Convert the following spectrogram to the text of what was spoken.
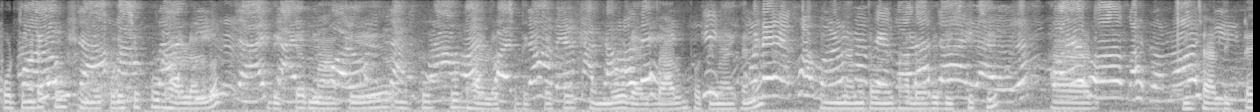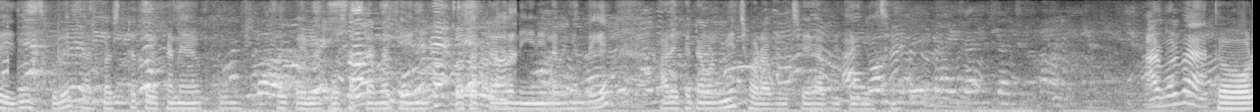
প্রতিমাটা খুব সুন্দর করেছে, খুব ভালো লাগল। দেখতে মাকে খুব খুব ভালো লাগছে দেখতে, খুব সুন্দর, এক দারুণ প্রতিমা এখানে। আমি তোমাদের ভালোভাবে দেখিয়েছি। আর চারদিকটা এই যে স্কুলের চারপাশটা তো এখানে এবার প্রসাদটা আমরা খেয়ে নিব প্রসাদটা আমরা নিয়ে নিলাম এখান থেকে। আর এখানে আমার মেয়ে ছড়া বলছে আবৃত্তি বলছে। আর বলবা? তো ওর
